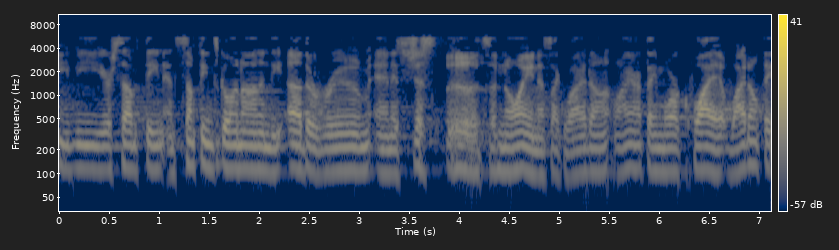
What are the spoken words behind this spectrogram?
TV or something and something's going on in the other room and it's just ugh, it's annoying. It's like why don't why aren't they more quiet? Why don't they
